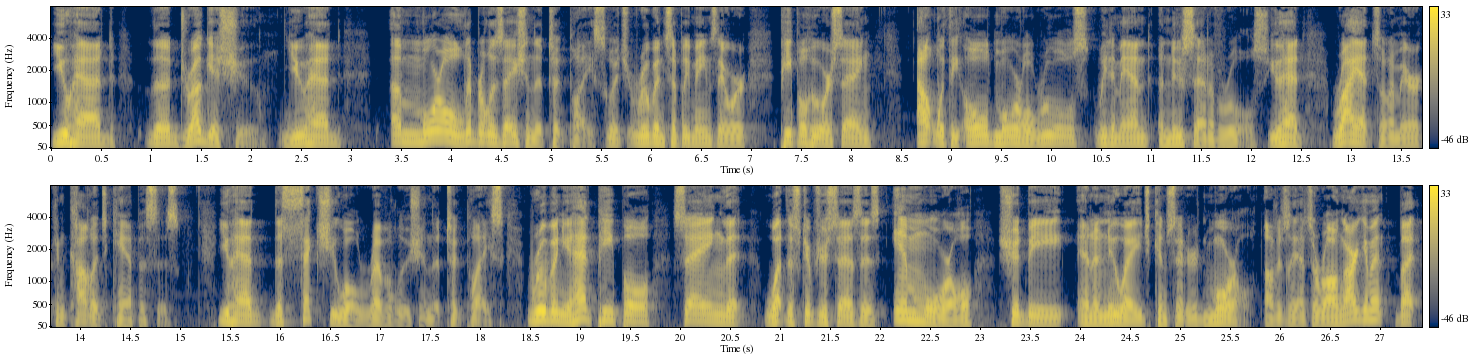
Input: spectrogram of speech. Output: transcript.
You had the drug issue. You had a moral liberalization that took place, which Reuben simply means there were people who were saying, out with the old moral rules, we demand a new set of rules. You had riots on American college campuses. You had the sexual revolution that took place. Reuben, you had people saying that what the scripture says is immoral should be, in a new age, considered moral. Obviously, that's a wrong argument, but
